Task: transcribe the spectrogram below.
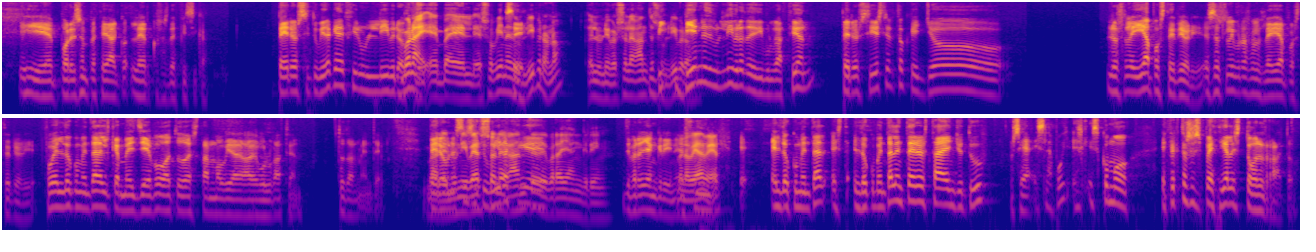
Y eh, por eso empecé a leer cosas de física. Pero si tuviera que decir un libro. Bueno, que- eh, eso viene Sí. de un libro, ¿no? El universo elegante es un libro. Viene de un libro de divulgación, pero sí es cierto que yo los leía a posteriori. Esos libros los leía a posteriori. Fue el documental el que me llevó a toda esta movida de la divulgación. Totalmente. Vale, Pero el si universo elegante que- de Brian Greene. de Brian Greene. Me lo voy a ver. eh, El documental, el documental entero está en YouTube. O sea, es la polla. Es, es como efectos especiales todo el rato.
